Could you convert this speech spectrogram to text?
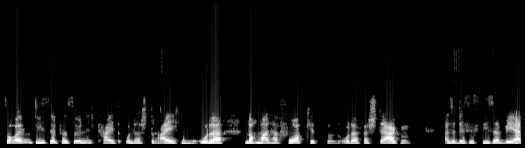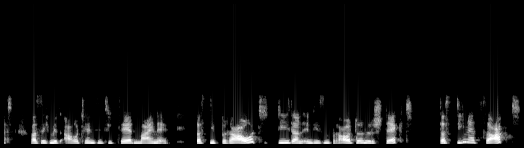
sollen diese Persönlichkeit unterstreichen oder nochmal hervorkitzeln oder verstärken. Also das ist dieser Wert, was ich mit Authentizität meine, dass die Braut, die dann in diesem Brautdirndl steckt, dass die nicht sagt,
